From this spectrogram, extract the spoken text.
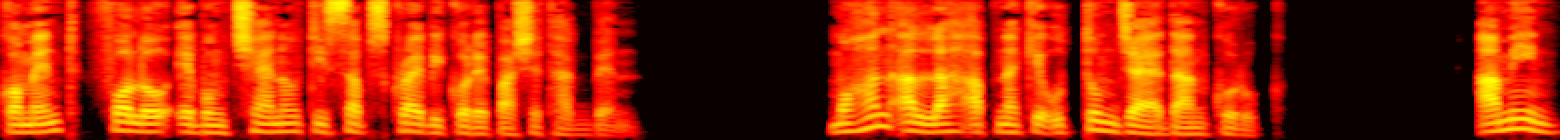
কমেন্ট, ফলো এবং চ্যানেলটি সাবস্ক্রাইবই করে পাশে থাকবেন। মহান আল্লাহ আপনাকে উত্তম জায়া দান করুক। আমিন।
